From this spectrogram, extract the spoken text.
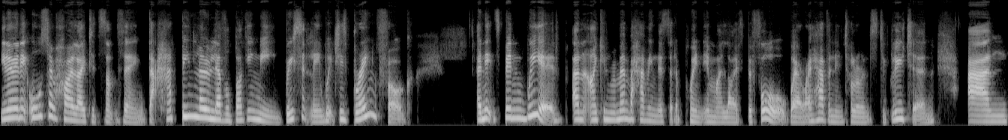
You know, and it also highlighted something that had been low level bugging me recently, which is brain fog. And it's been weird. And I can remember having this at a point in my life before where I have an intolerance to gluten. And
